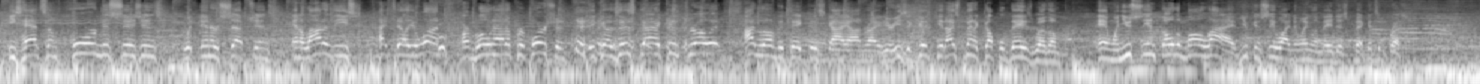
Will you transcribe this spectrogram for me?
He's had some poor decisions with interceptions, and a lot of these, I tell you what, are blown out of proportion because this guy can throw it. I'd love to take this guy on right here. He's a good kid. I spent a couple days with him, and when you see him throw the ball live, you can see why New England made this pick. It's impressive.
